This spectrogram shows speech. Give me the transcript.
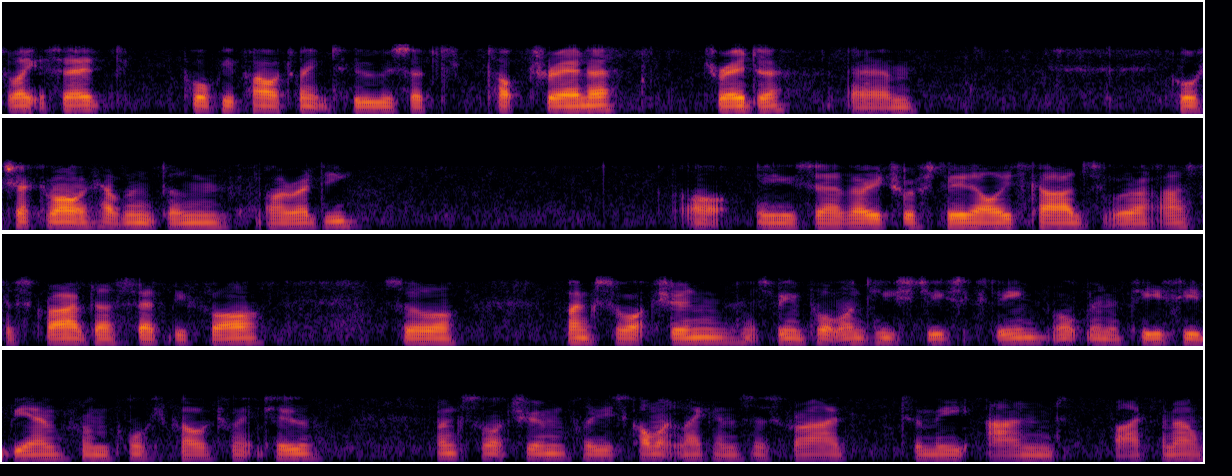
So like I said, Power 22 is a top trainer, trader. Um, go check him out if you haven't done already. Oh, he's uh, very trusted, all his cards were as described, as said before. So, Thanks for watching. It's been Pokemon TCG16, opening a TCBM from Pokepower22. Thanks for watching. Please comment, like and subscribe to me and bye for now.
